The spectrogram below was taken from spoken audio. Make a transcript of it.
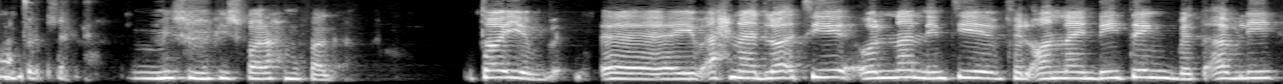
مش مفيش فرح مفاجأة. طيب آه يبقى إحنا دلوقتي قلنا إن انت في ال online dating بتقابلي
